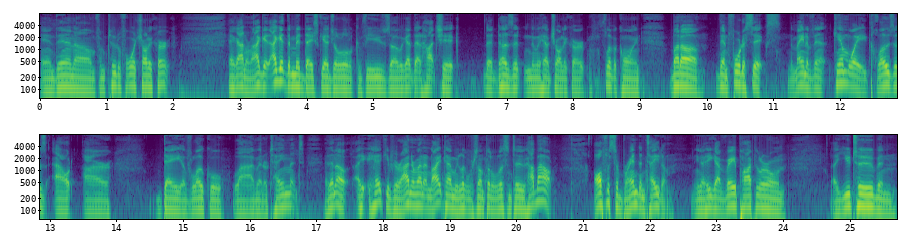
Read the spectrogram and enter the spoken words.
And then um, from 2 to 4, Charlie Kirk. Heck, I don't know. I get I get the midday schedule a little confused. Uh, we got that hot chick that does it, and then we have Charlie Kirk flip a coin. But uh, then four to six, the main event. Kim Wade closes out our day of local live entertainment, and then uh, heck, if you're riding around at nighttime, you're looking for something to listen to. How about Officer Brandon Tatum? You know, he got very popular on uh, YouTube and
